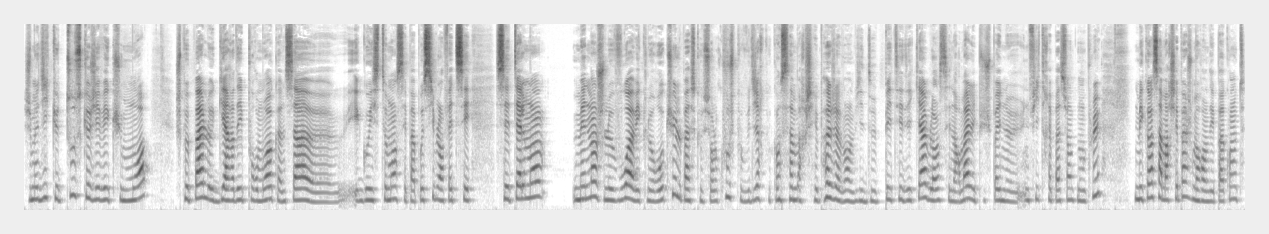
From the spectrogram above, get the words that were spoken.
Je me dis que tout ce que j'ai vécu moi, je peux pas le garder pour moi comme ça euh, égoïstement, c'est pas possible en fait. C'est, c'est tellement. Maintenant je le vois avec le recul parce que sur le coup je peux vous dire que quand ça marchait pas j'avais envie de péter des câbles, hein, c'est normal et puis je suis pas une, fille très patiente non plus. Mais quand ça marchait pas je me rendais pas compte.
